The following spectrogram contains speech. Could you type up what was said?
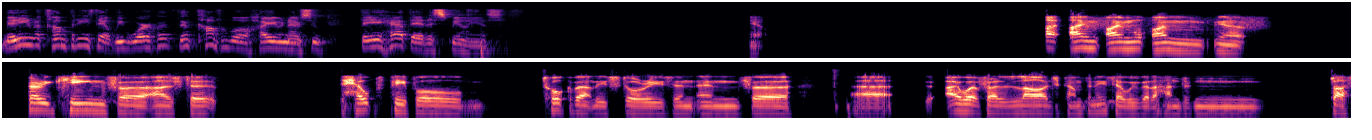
many of the companies that we work with, they're comfortable hiring our students. They have that experience. Yeah. I, I'm, I'm, I'm, you know, very keen for us to help people talk about these stories and and for uh, I work for a large company, so we've got a hundred and plus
